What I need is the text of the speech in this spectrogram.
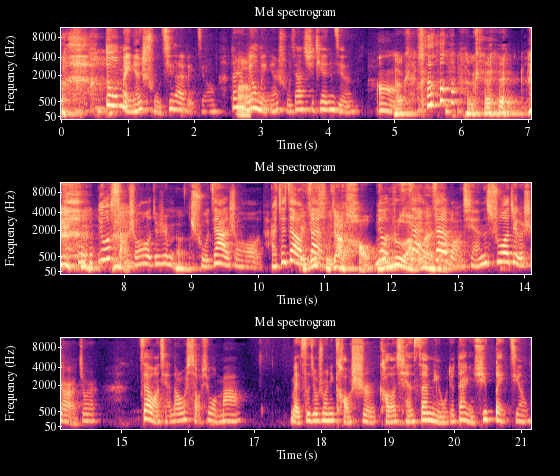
但，我每年暑期来北京，但是没有每年暑假去天津。嗯，OK，OK，因为我小时候就是暑假的时候，哎，这再再暑假好没有热啊，再再往前说这个事儿，就是再往前，到时候小学我妈每次就说你考试考到前三名，我就带你去北京。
